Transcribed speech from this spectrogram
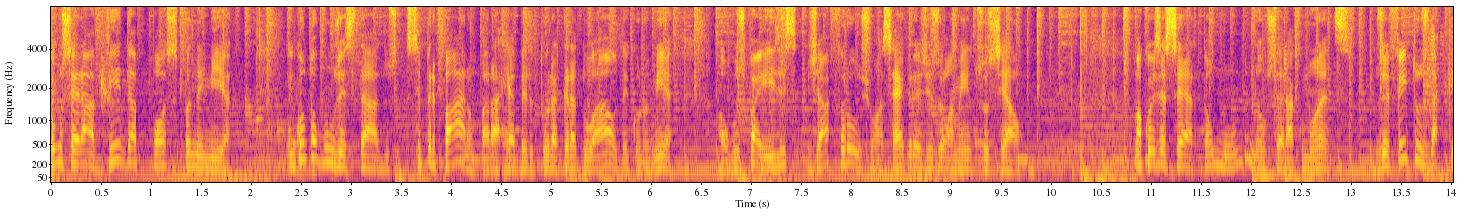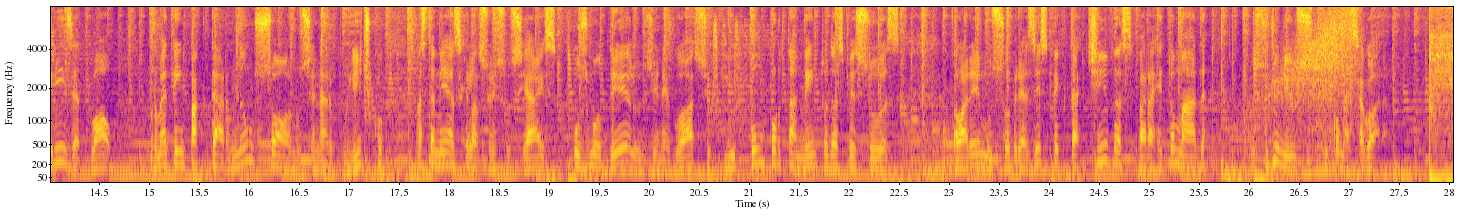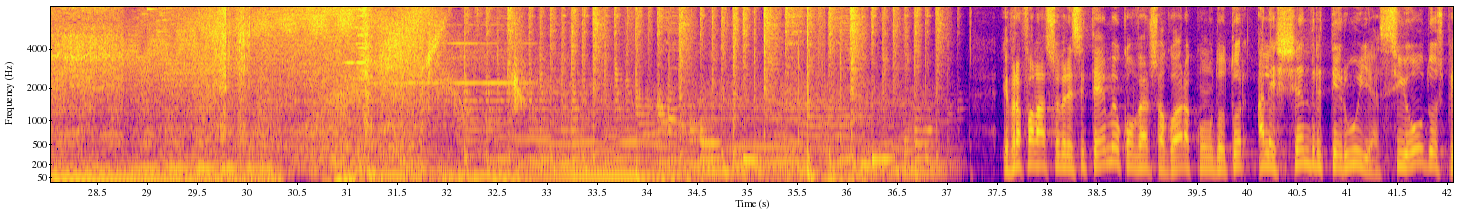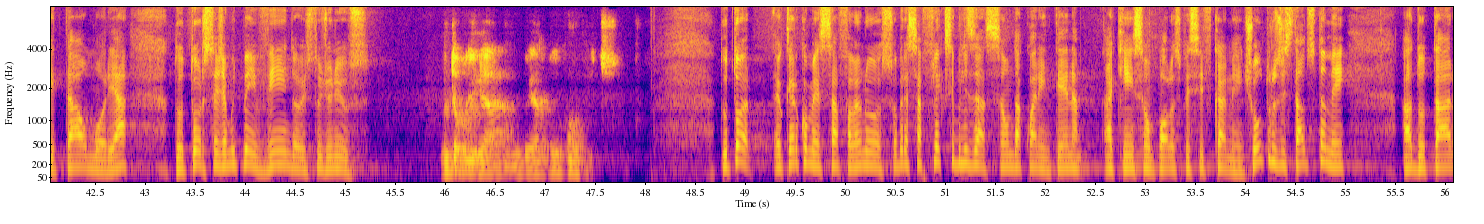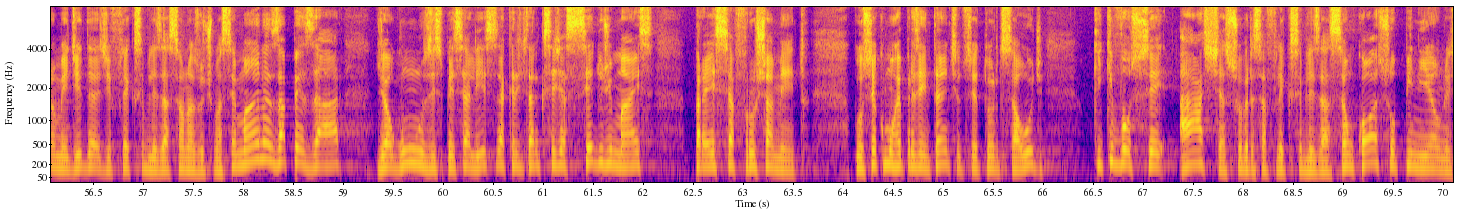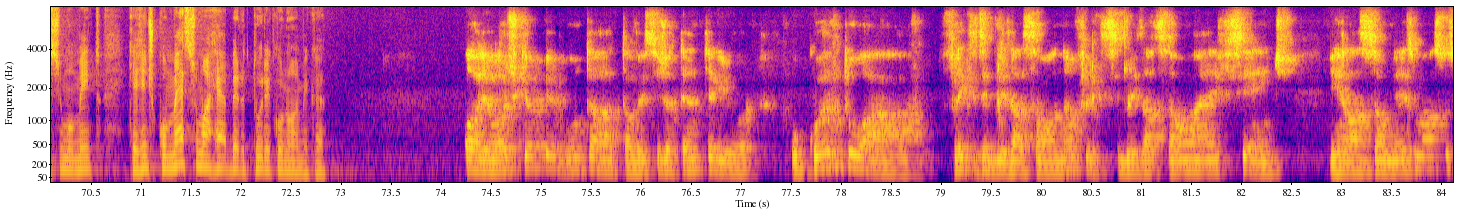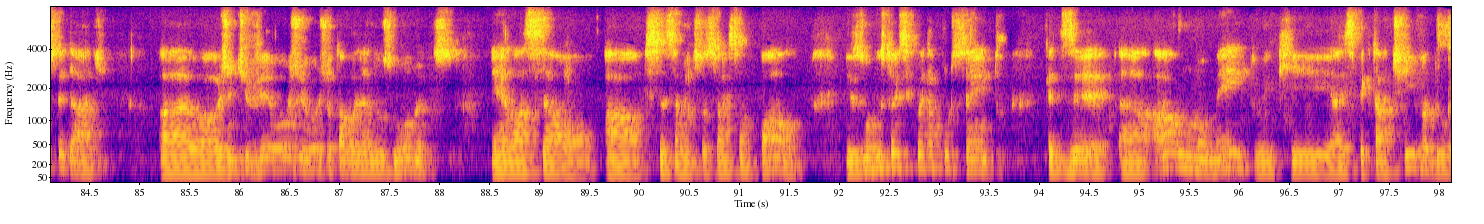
Como será a vida pós-pandemia? Enquanto alguns estados se preparam para a reabertura gradual da economia, alguns países já afrouxam as regras de isolamento social. Uma coisa é certa: o mundo não será como antes. Os efeitos da crise atual prometem impactar não só no cenário político, mas também as relações sociais, os modelos de negócio e o comportamento das pessoas. Falaremos sobre as expectativas para a retomada no Estúdio News, que começa agora. E para falar sobre esse tema, eu converso agora com o Dr. Alexandre Teruia, CEO do Hospital Moriá. Doutor, seja muito bem-vindo ao Estúdio News. Muito obrigado, obrigado pelo convite. Doutor, eu quero começar falando sobre essa flexibilização da quarentena aqui em São Paulo especificamente. Outros estados também adotaram medidas de flexibilização nas últimas semanas, apesar de alguns especialistas acreditarem que seja cedo demais para esse afrouxamento. Você, como representante do setor de saúde, que, que você acha sobre essa flexibilização? Qual a sua opinião nesse momento que a gente começa uma reabertura econômica? Olha, eu acho que a pergunta talvez seja até anterior. O quanto a flexibilização, a não flexibilização é eficiente em relação mesmo à sociedade. Uh, a gente vê hoje, hoje eu estava olhando os números em relação ao distanciamento social em São Paulo, e os números estão em 50%. Quer dizer, ah, há um momento em que a expectativa do,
